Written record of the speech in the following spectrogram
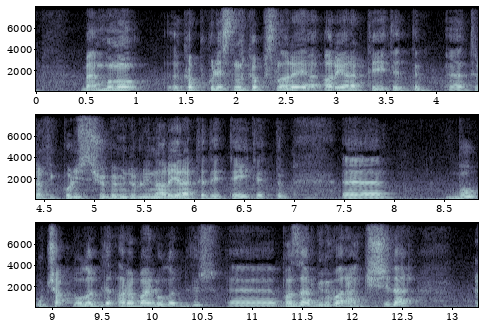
ben bunu e, Kapıkule sınır kapısını araya, arayarak teyit ettim. E, Trafik Polis Şube Müdürlüğü'nü arayarak da teyit ettim. E, bu uçakla olabilir, arabayla olabilir. E, pazar günü varan kişiler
